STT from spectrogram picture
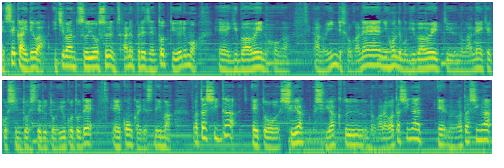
え、世界では一番通用するんですかね、プレゼントっていうよりも、えー、ギブアウェイの方があのいいんでしょうかね？日本でもギブアウェイっていうのがね、結構浸透してるということで、えー、今回ですね、今、私が、えーと、主役、主役というのかな、私が、えー、私が、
